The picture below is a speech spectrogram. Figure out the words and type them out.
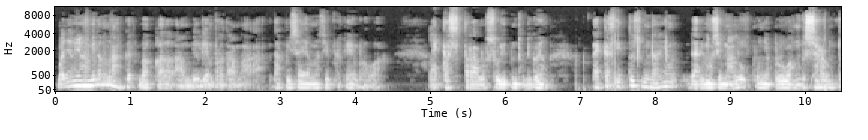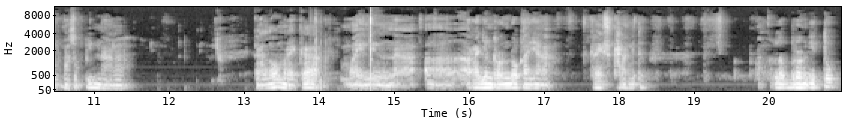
banyak yang bilang Nugget bakal ambil game pertama tapi saya masih percaya bahwa Lakers terlalu sulit untuk digoyang. Lakers itu sebenarnya dari musim lalu punya peluang besar untuk masuk final. Kalau mereka mainin uh, Rajon Rondo kayak kayak sekarang gitu LeBron itu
